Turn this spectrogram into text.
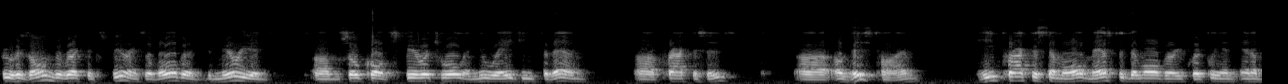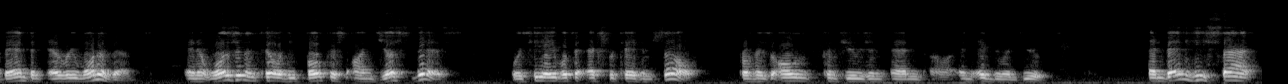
through his own direct experience of all the, the myriad um, so-called spiritual and new agey to them uh, practices uh, of his time. He practiced them all, mastered them all very quickly, and, and abandoned every one of them. And it wasn't until he focused on just this was he able to extricate himself from his own confusion and, uh, and ignorant views. And then he sat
